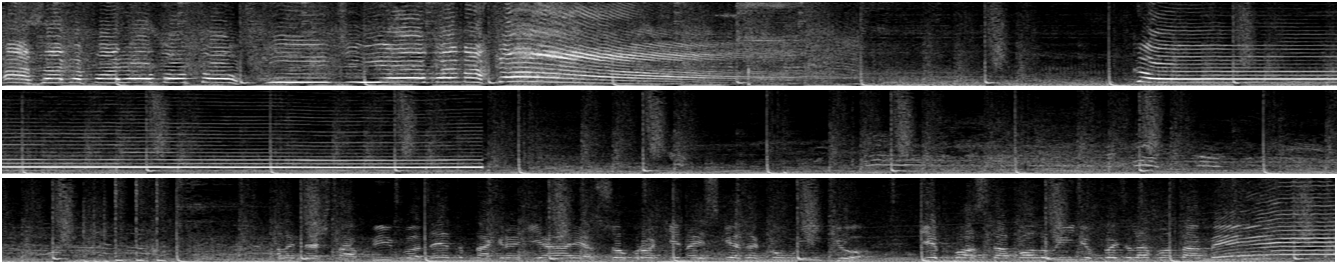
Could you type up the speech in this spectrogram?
a zaga falhou, voltou, Índia vai marcar! Gol! Ainda está viva dentro da grande área. Sobrou aqui na esquerda com o Índio. De posse da bola, o Índio fez o levantamento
